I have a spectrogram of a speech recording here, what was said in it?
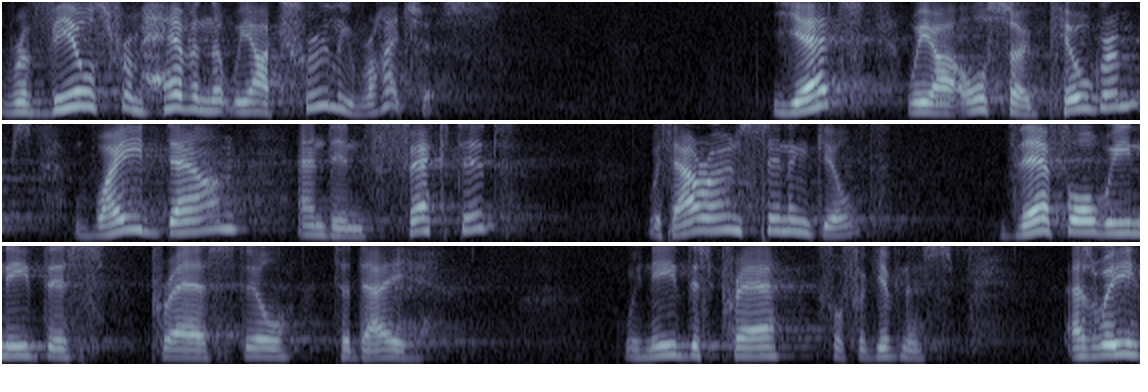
reveals from heaven that we are truly righteous, yet we are also pilgrims, weighed down and infected with our own sin and guilt. Therefore, we need this prayer still today. We need this prayer for forgiveness. As we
